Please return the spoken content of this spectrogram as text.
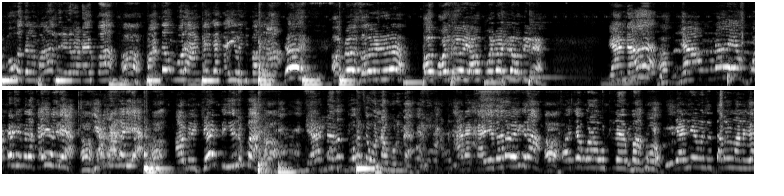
தூக்கத்துல மலம் இருக்கிறாடா எப்பா. மந்தம் பூரா அங்கங்க கை வச்சு பார்க்கலாம் சொல்ல வேண்டியதுதானே? அவ படுத்து என் பொண்டாட்டி அப்படின்னு. ஏன்டா என் என் பொண்டாட்டி மேல கை வைக்கிற ஆ. என்ன கைய அப்படி கேட்டு இருப்ப கேட்டாதான் தோசை ஒண்ணா போடுவேன் அட கைய தானே வைக்கிறான். பச்சை போனா விட்டுறப்பா. என்னைய வந்து தரவானுங்க.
